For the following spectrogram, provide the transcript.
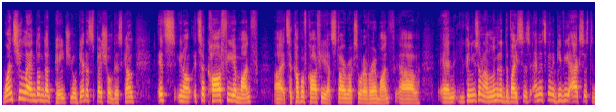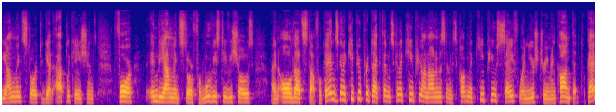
Once you land on that page, you'll get a special discount. It's, you know, it's a coffee a month. Uh, it's a cup of coffee at Starbucks or whatever a month. Uh, and you can use it on unlimited devices and it's going to give you access to the unlinked store to get applications for in the unlinked store for movies tv shows and all that stuff okay? And it's going to keep you protected it's going to keep you anonymous and it's going to keep you safe when you're streaming content okay?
